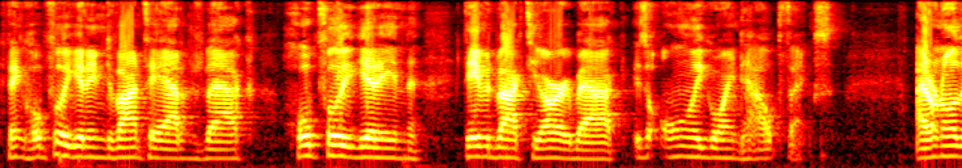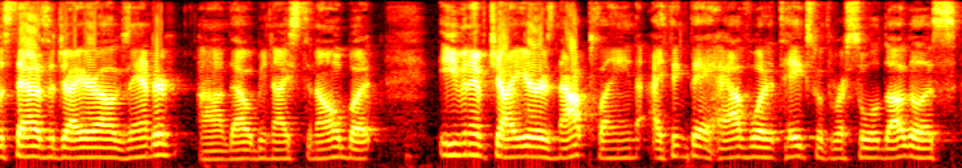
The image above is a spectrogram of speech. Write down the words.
I think hopefully getting Davante Adams back, hopefully getting David Bakhtiari back is only going to help things. I don't know the status of Jaire Alexander. Uh, that would be nice to know. But even if Jaire is not playing, I think they have what it takes with Rasul Douglas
